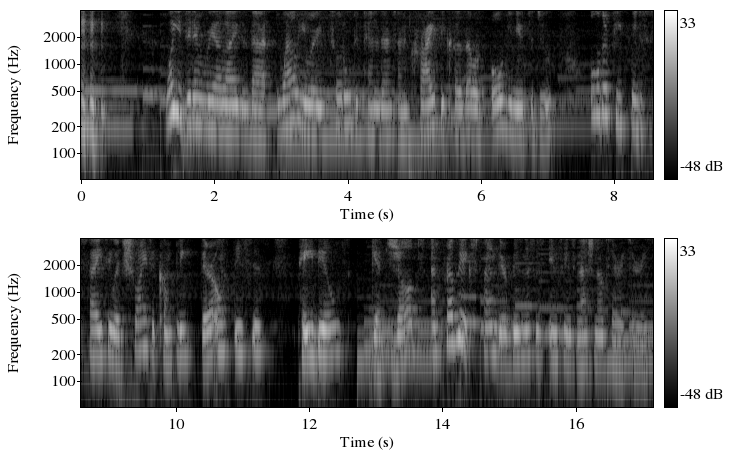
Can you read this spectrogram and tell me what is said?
What you didn't realize is that while you were a total dependent and cried because that was all you knew to do, older people in the society were trying to complete their own thesis, pay bills, get jobs, and probably expand their businesses into international territories.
